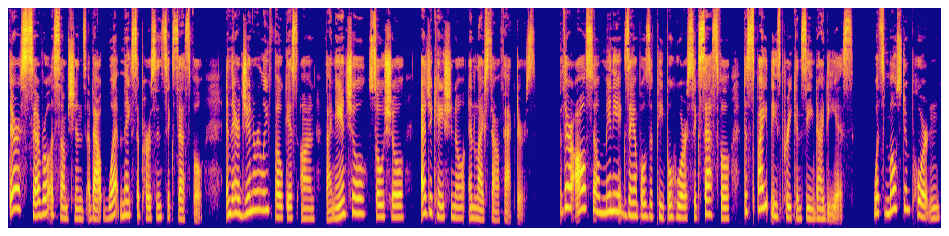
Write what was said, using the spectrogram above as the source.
there are several assumptions about what makes a person successful, and they are generally focused on financial, social, educational, and lifestyle factors. But there are also many examples of people who are successful despite these preconceived ideas. What's most important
